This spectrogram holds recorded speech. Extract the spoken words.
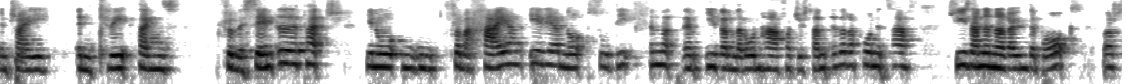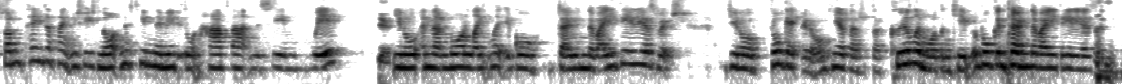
and try and create things from the centre of the pitch you know, from a higher area, not so deep in the, um, either in their own half or just into their opponent's half. She's in and around the box. Where sometimes I think when she's not in the team, they maybe don't have that in the same way. Yeah. You know, and they're more likely to go down the wide areas, which you know, don't get me wrong here, they're, they're clearly more than capable going down the wide areas. And,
